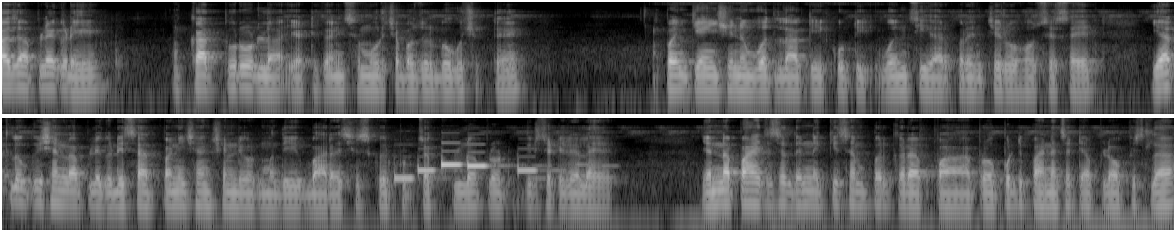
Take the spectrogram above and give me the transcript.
आज आपल्याकडे कातपूर रोडला या ठिकाणी समोरच्या बाजूला बघू शकतो आहे पंच्याऐंशी नव्वद लाख एक कोटी वन सी आरपर्यंतचे रो हाऊसेस आहेत. याच लोकेशनला आपल्याकडे सात पाणी सँक्शन लेआउटमध्ये एक बाराशे स्क्वेअर फूटचा खुल्ला प्लॉट विक्रीसाठी आलेला आहे. ज्यांना पाहायचं असेल तर नक्की संपर्क करा. पा प्रॉपर्टी पाहण्यासाठी आपल्या ऑफिसला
